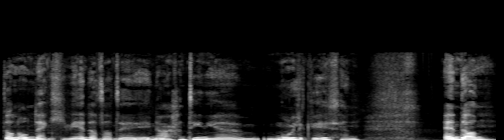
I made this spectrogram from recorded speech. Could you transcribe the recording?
dan ontdek je weer dat dat in Argentinië moeilijk is. En, en dan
